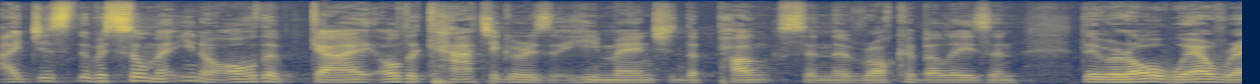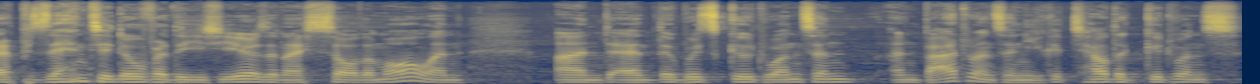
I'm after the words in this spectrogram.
I just, there was so many, you know, all the guy, all the categories that he mentioned, the punks and the rockabillys, and they were all well represented over these years, and I saw them all. And and and there was good ones and and bad ones, and you could tell the good ones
